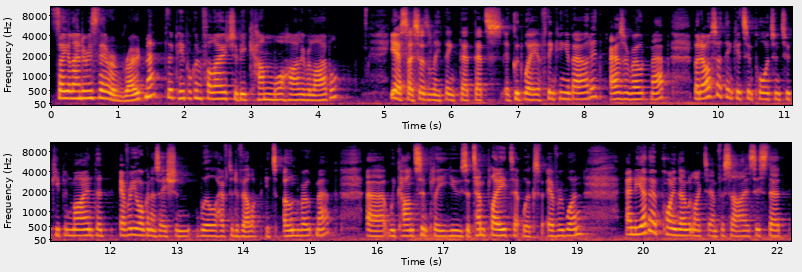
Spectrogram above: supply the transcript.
So Jolanda, is there a roadmap that people can follow to become more highly reliable? Yes, I certainly think that that's a good way of thinking about it as a roadmap. But I also think it's important to keep in mind that every organization will have to develop its own roadmap. Uh, we can't simply use a template that works for everyone. And the other point I would like to emphasize is that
